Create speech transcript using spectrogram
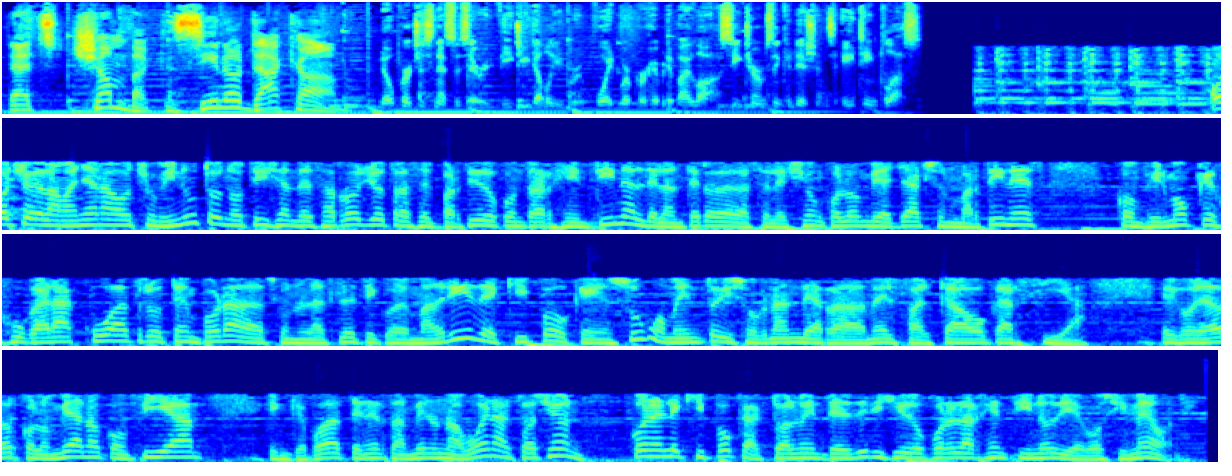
That's chumbacasino.com. No purchase necessary. BGW. Void were prohibited by law. See terms and conditions. 18 plus. 8 de la mañana, 8 minutos, noticia en desarrollo tras el partido contra Argentina. El delantero de la selección Colombia, Jackson Martínez, confirmó que jugará cuatro temporadas con el Atlético de Madrid, equipo que en su momento hizo grande a Radamel Falcao García. El goleador colombiano confía en que pueda tener también una buena actuación con el equipo que actualmente es dirigido por el argentino Diego Simeone.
